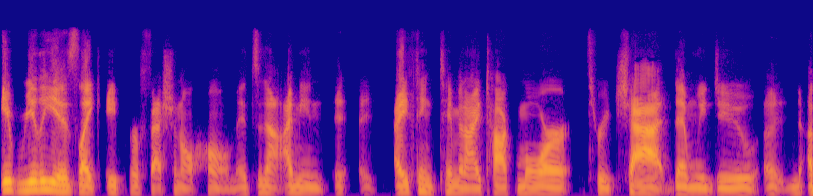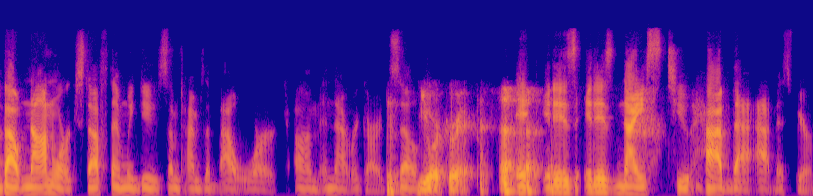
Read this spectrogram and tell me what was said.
it really is like a professional home. It's not, I mean, it, I think Tim and I talk more through chat than we do uh, about non-work stuff than we do sometimes about work um, in that regard. So you are correct. it, it is, it is nice to have that atmosphere.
